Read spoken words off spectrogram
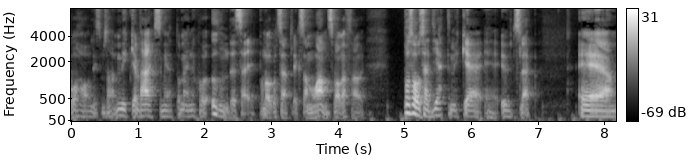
och, har liksom så mycket verksamhet och människor under sig på något sätt liksom och ansvarar för på så sätt jättemycket utsläpp. Eh,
